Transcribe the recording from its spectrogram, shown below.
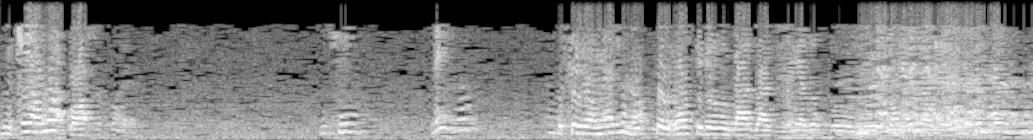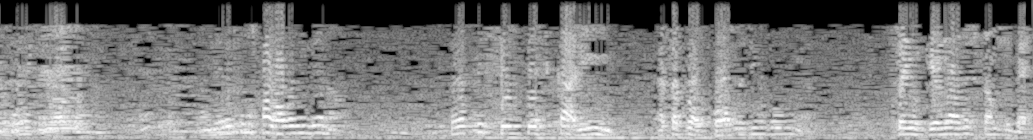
Não tinha um apóstolo com ele. Não tinha. João. Possivelmente não, porque o João queria o lugar do Azedo, do Não que não falava ninguém não. Então é preciso ter esse carinho, essa proposta de envolvimento sem o que nós não estamos bem.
